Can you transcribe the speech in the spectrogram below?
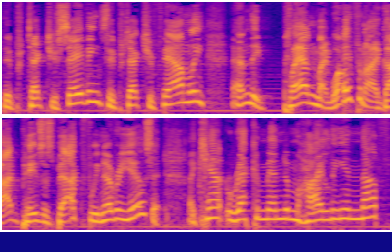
They protect your savings, they protect your family, and the plan my wife and I got pays us back if we never use it. I can't recommend him highly enough.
